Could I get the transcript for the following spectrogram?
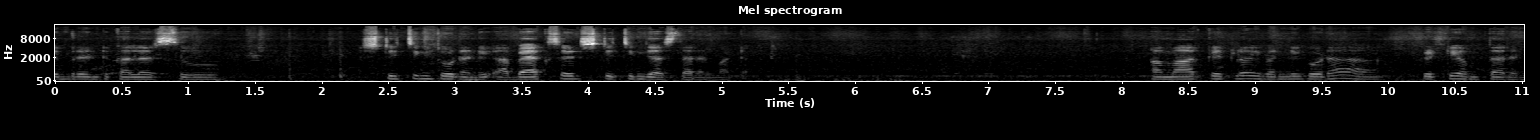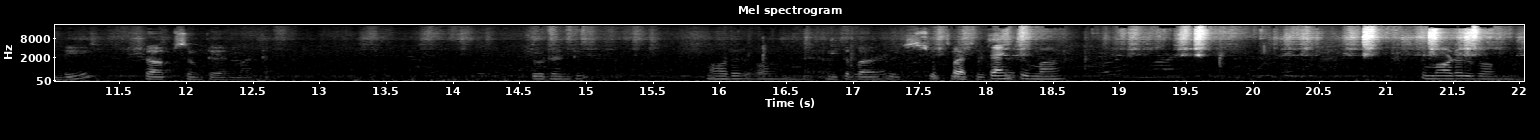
డిఫరెంట్ కలర్స్ స్టిచ్చింగ్ చూడండి ఆ బ్యాక్ సైడ్ స్టిచ్చింగ్ చేస్తారనమాట ఆ మార్కెట్లో ఇవన్నీ కూడా పెట్టి అమ్ముతారండి. షాప్స్ ఉంటాయి అన్నమాట. చూడండి. మోడల్ బాగుంది. ఎంత బాగా సూపర్. థ్యాంక్ యూ మా. ఈ మోడల్ బాగుంది.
